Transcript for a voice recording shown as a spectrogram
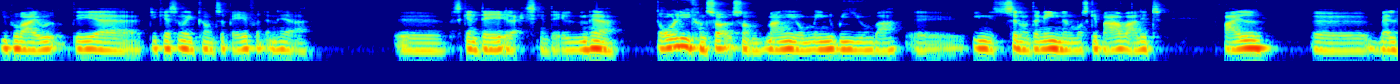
de er på vej ud. Det er, de kan simpelthen ikke komme tilbage fra den her øh, skandale, eller ikke skandale, den her dårlige konsol, som mange jo mente Wii U var. Øh, egentlig, selvom den egentlig måske bare var lidt fejl, øh, mal,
